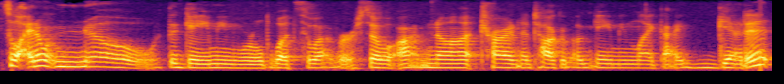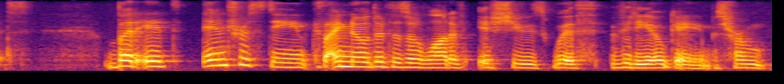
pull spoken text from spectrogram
so I don't know the gaming world whatsoever. So I'm not trying to talk about gaming like I get it. But it's interesting because I know that there's a lot of issues with video games from,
